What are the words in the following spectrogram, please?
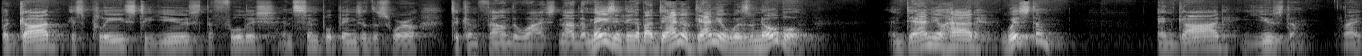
But God is pleased to use the foolish and simple things of this world to confound the wise. Now, the amazing thing about Daniel, Daniel was a noble, and Daniel had wisdom, and God used them, right?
